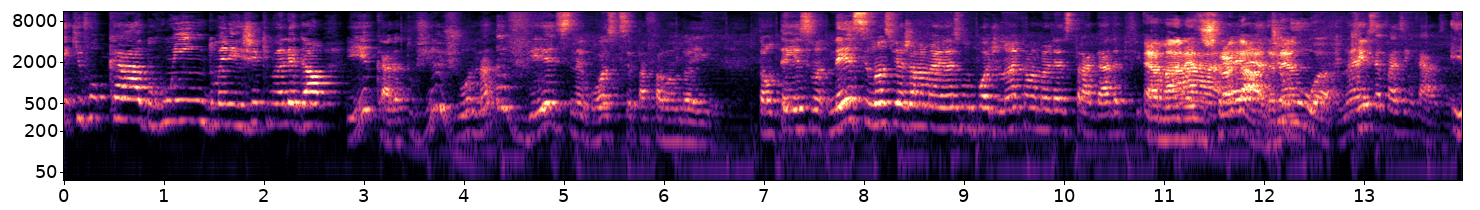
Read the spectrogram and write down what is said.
equivocado, ruim, de uma energia que não é legal. Ih, cara, tu viajou, nada a ver esse negócio que você tá falando aí. Então tem esse nesse lance viajar na maionese não pode não, é aquela maionese estragada que fica É a maionese lá, estragada, é, de né? rua, não é Que- que você faz em casa. E,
